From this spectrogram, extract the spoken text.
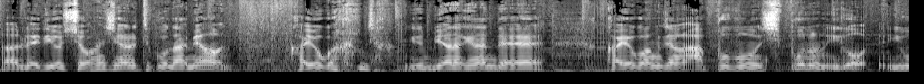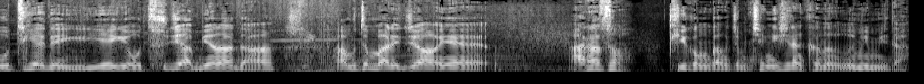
아, 라디오쇼 한 시간을 듣고 나면 가요광장, 이건 미안하긴 한데 가요광장 앞부분 10분은 이거, 이거 어떻게 해야 돼? 이 얘기 어투지야 미안하다. 아무튼 말이죠. 예. 알아서 귀 건강 좀 챙기시란 그런 의미입니다.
